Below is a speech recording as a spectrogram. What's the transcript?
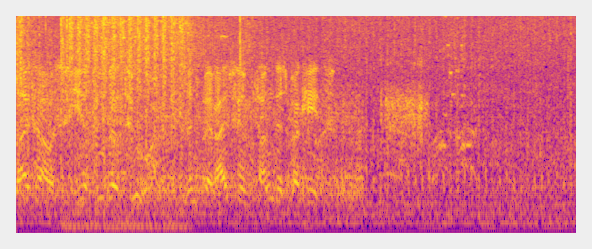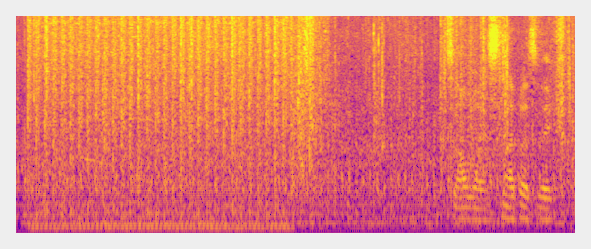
Lighthouse, hier Bluebird 2. Sind bereit für Empfang des Pakets. Sauber, Sniper ist weg.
